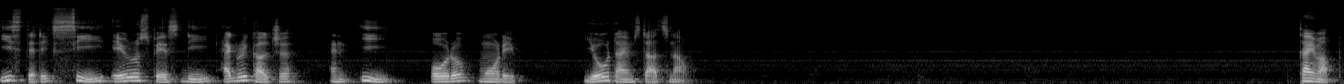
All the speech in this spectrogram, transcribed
aesthetics C aerospace D agriculture and E automotive. Your time starts now. Time up.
